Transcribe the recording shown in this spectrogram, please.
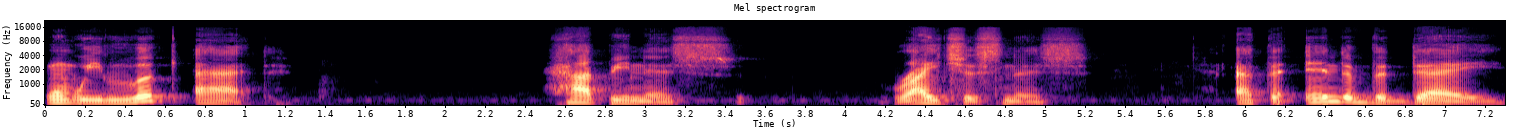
when we look at happiness, righteousness, at the end of the day,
